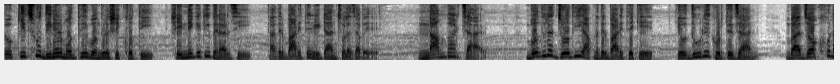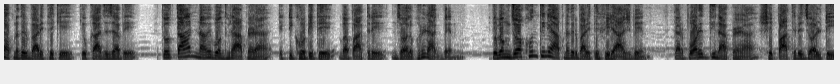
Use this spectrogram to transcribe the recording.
তো কিছু দিনের মধ্যেই বন্ধুরা সেই ক্ষতি, সেই নেগেটিভ এনার্জি তাদের বাড়িতে রিটার্ন চলে যাবে। নাম্বার চার। বন্ধুরা, যদি আপনাদের বাড়ি থেকে কেউ দূরে ঘুরতে যান বা যখন আপনাদের বাড়ি থেকে কেউ কাজে যাবে তো তার নামে বন্ধুরা আপনারা একটি ঘটিতে বা পাত্রে জল ভরে রাখবেন। এবং যখন তিনি আপনাদের বাড়িতে ফিরে আসবেন, তার পরের দিন আপনারা সেই পাত্রের জলটি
